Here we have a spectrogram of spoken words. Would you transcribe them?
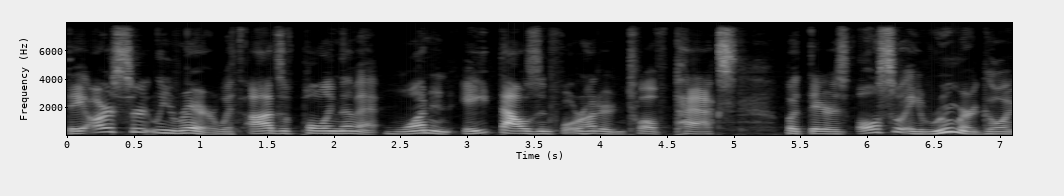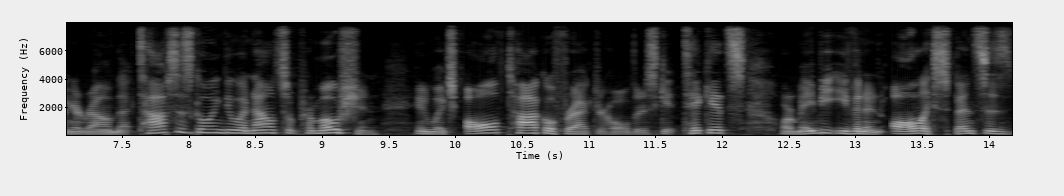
They are certainly rare, with odds of pulling them at 1 in 8,412 packs, but there is also a rumor going around that Topps is going to announce a promotion in which all Taco Fractor holders get tickets or maybe even an all expenses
